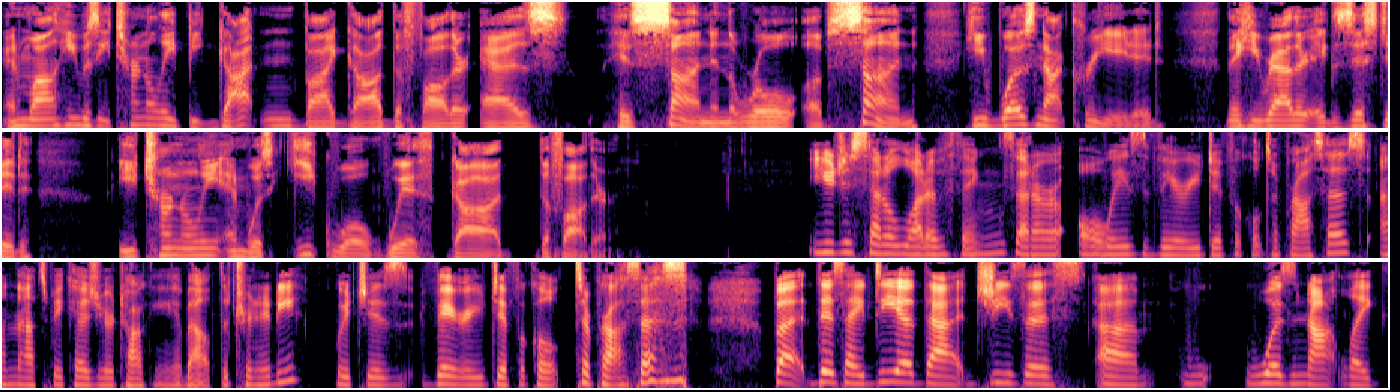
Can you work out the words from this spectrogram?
And while he was eternally begotten by God the Father as his son in the role of son, he was not created, that he rather existed eternally and was equal with God the Father. You just said a lot of things that are always very difficult to process, and that's because you're talking about the Trinity, which is very difficult to process. but this idea that Jesus um, w- was not like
